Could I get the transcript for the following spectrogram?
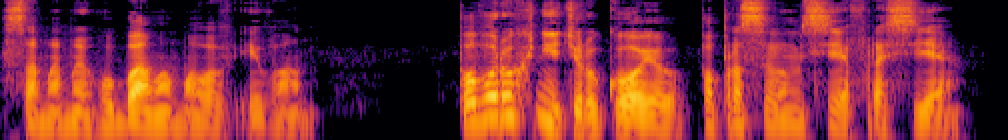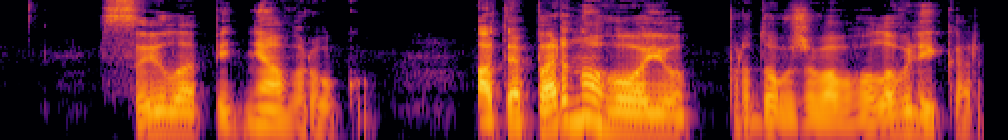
самими губами мовив Іван. Поворухніть рукою, попросив мсьє Фрасьє. Сила підняв руку. А тепер ногою, продовжував головлікар.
